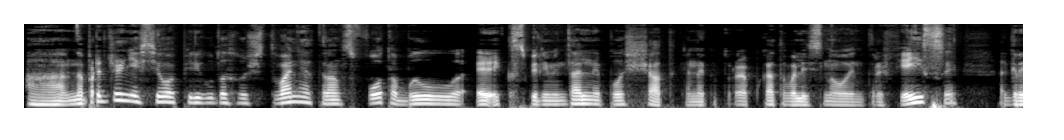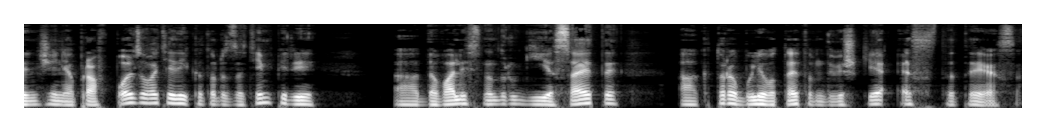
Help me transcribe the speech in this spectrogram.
А на протяжении всего периода существования Transfoto был экспериментальной площадкой, на которой обкатывались новые интерфейсы, ограничения прав пользователей, которые затем пере, давались на другие сайты, а, которые были вот на этом движке STTS.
